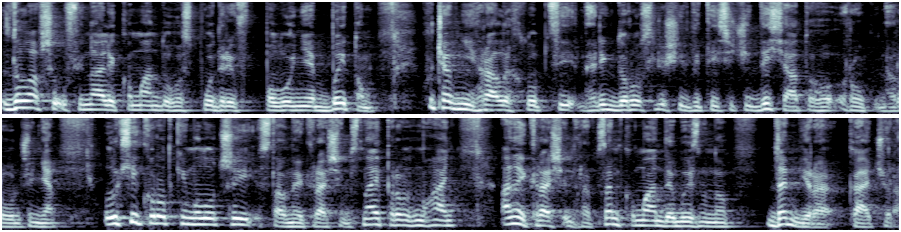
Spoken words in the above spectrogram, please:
здолавши у фіналі команду господарів Полонія Битом. Хоча в ній грали хлопці на рік доросліші 2010 року народження. Олексій Короткий молодший став найкращим снайпером змагань, а найкращим гравцем команди визнано Даміра Качура.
